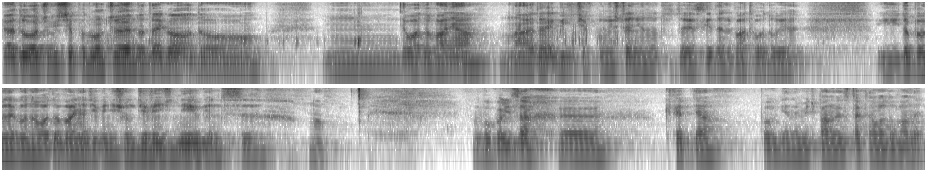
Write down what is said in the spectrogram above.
Ja tu oczywiście podłączyłem do tego, do, do ładowania. No ale tak jak widzicie w pomieszczeniu, no to, to jest 1 W ładuje i do pełnego naładowania 99 dni, więc y, no, w okolicach y, kwietnia powinienem mieć panel tak naładowany.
